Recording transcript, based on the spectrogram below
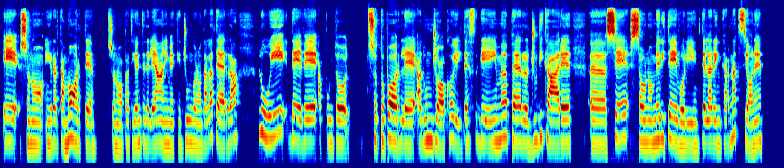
e sono in realtà morte, sono praticamente delle anime che giungono dalla terra, lui deve appunto sottoporle ad un gioco, il Death Game, per giudicare eh, se sono meritevoli della reincarnazione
